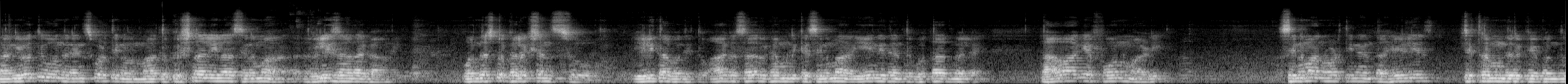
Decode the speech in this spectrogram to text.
ನಾನು ಇವತ್ತಿಗೂ ಒಂದು ನೆನೆಸ್ಕೊಳ್ತೀನಿ ಒಂದು ಮಾತು. ಕೃಷ್ಣಲೀಲಾ ಸಿನಿಮಾ ರಿಲೀಸ್ ಆದಾಗ ಒಂದಷ್ಟು ಕಲೆಕ್ಷನ್ಸ್ ಇಳಿತಾ ಬಂದಿತ್ತು. ಆಗ ಸರ್ ಗಮನಕ್ಕೆ ಸಿನಿಮಾ ಏನಿದೆ ಅಂತ ಗೊತ್ತಾದ ಮೇಲೆ ತಾವಾಗೆ ಫೋನ್ ಮಾಡಿ ಸಿನಿಮಾ ನೋಡ್ತೀನಿ ಅಂತ ಹೇಳಿ ಚಿತ್ರಮಂದಿರಕ್ಕೆ ಬಂದು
